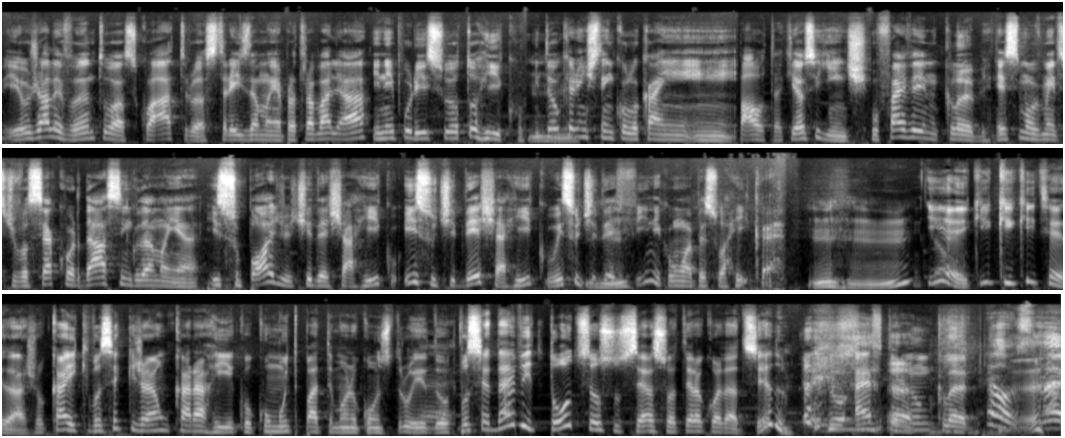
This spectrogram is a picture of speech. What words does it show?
eu já levanto às 4, às 3 da manhã pra trabalhar e nem por isso eu tô rico. Então o que a gente tem que colocar em, em pauta aqui é o seguinte: o 5am Club, esse movimento de você acordar às 5 da manhã, isso pode te deixar rico? Isso te deixa rico? Isso te define como uma pessoa rica? Uhum. Então- E aí, o que, que, que vocês acham? Kaique, você que já é um cara rico, com muito patrimônio construído, É. você deve todo o seu sucesso a ter acordado cedo? Do Afternoon Club. Não, é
